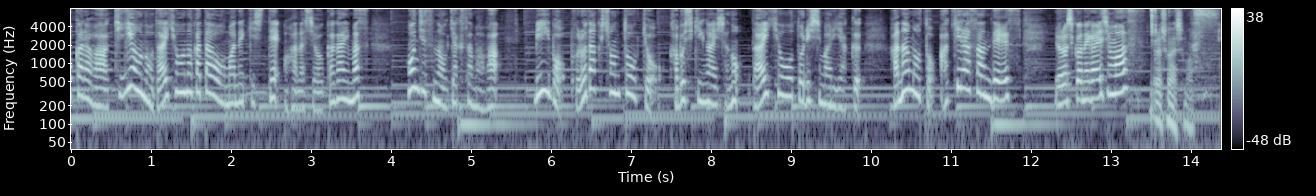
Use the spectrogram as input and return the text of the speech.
ここからは企業の代表の方をお招きしてお話を伺います。本日のお客様はビーボプロダクション東京株式会社の代表取締役花本明さんです。よろしくお願いします。よろしくお願いします。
